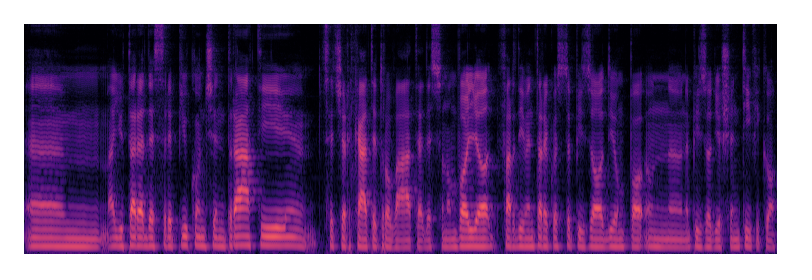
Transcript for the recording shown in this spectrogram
um, aiutare ad essere più concentrati. Se cercate, trovate. Adesso non voglio far diventare questo episodio un un, un episodio scientifico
